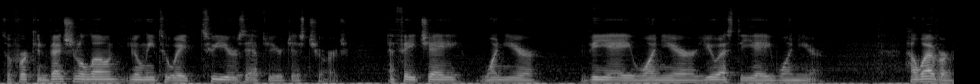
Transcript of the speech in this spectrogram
So for a conventional loan, you'll need to wait two years after your discharge. FHA, one year. VA, one year. USDA, one year. However,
